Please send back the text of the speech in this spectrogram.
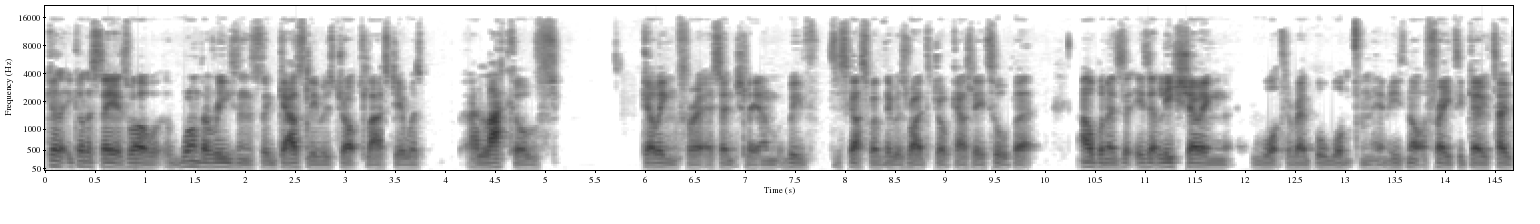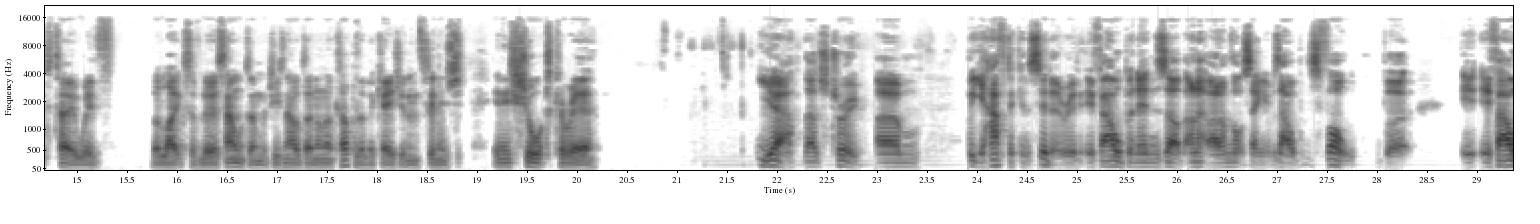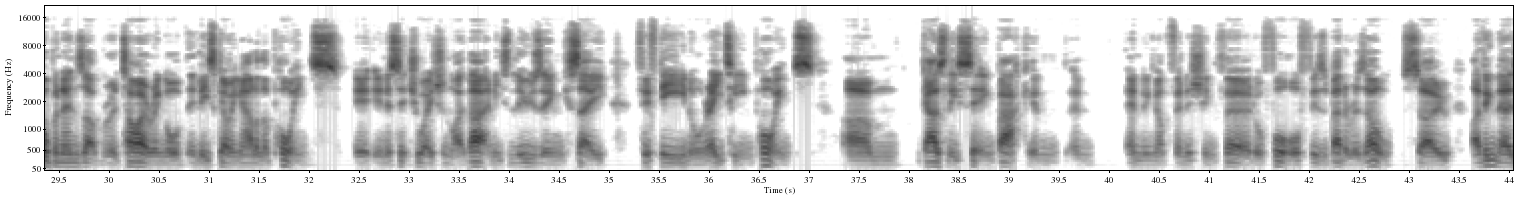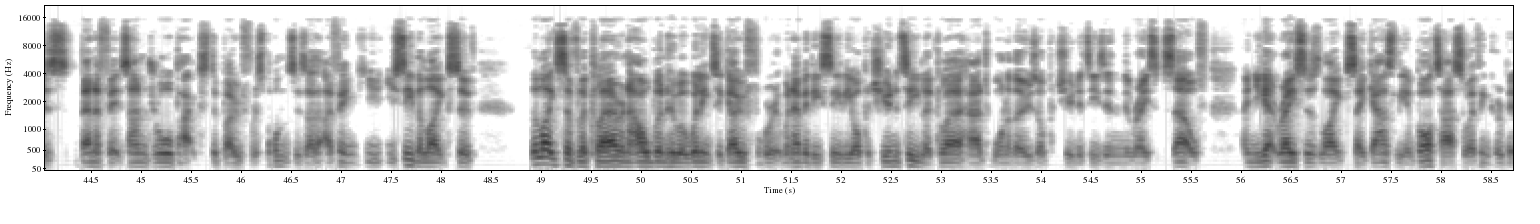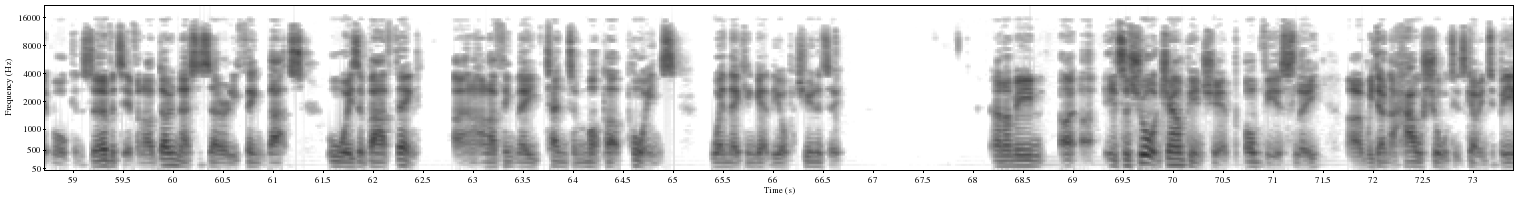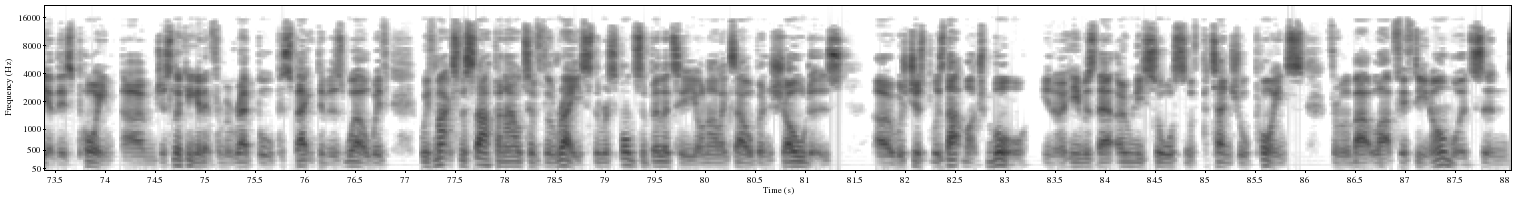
you got you got to say as well. One of the reasons that Gasly was dropped last year was a lack of going for it essentially, and we've discussed whether it was right to drop Gasly at all. But Albon is, is at least showing what the Red Bull want from him. He's not afraid to go toe to toe with the likes of Lewis Hamilton, which he's now done on a couple of occasions in his in his short career. Yeah, that's true. Um, but you have to consider if, if Albon ends up, and I, am not saying it was Albon's fault, but if Albon ends up retiring or at least going out of the points in a situation like that, and he's losing, say, 15 or 18 points, um, Gasly's sitting back and, and ending up finishing third or fourth is a better result. So I think there's benefits and drawbacks to both responses. I, I think you, you see the likes of the likes of Leclerc and Albon who are willing to go for it whenever they see the opportunity. Leclerc had one of those opportunities in the race itself. And you get racers like, say, Gasly and Bottas, who I think are a bit more conservative. And I don't necessarily think that's always a bad thing. And I think they tend to mop up points when they can get the opportunity. And I mean, it's a short championship, obviously. Uh, we don't know how short it's going to be at this point. Um, just looking at it from a Red Bull perspective as well, with with Max Verstappen out of the race, the responsibility on Alex Albon's shoulders uh, was just was that much more. You know, he was their only source of potential points from about lap 15 onwards, and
